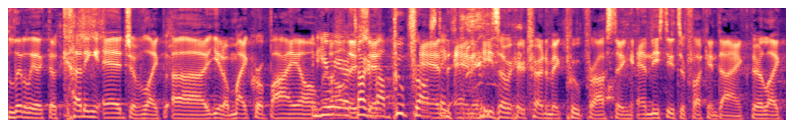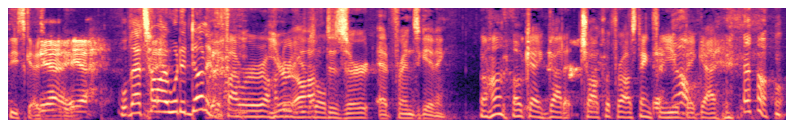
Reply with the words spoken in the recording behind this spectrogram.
literally like the cutting edge of like uh, you know microbiome. And here and we all are this talking shit. about poop frosting. and, and he's over here trying to make poop frosting, and these dudes are fucking dying. They're like these guys. Yeah, idiots. yeah. Well, that's how I would have done it if I were 100 You're years off old. dessert at Friendsgiving. Uh huh. Okay, got it. Chocolate frosting for you, big guy. No,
